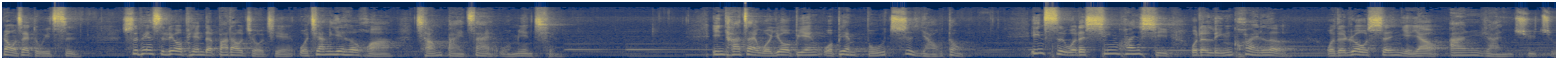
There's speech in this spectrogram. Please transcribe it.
让我再读一次诗篇十六篇的八到九节：我将耶和华常摆在我面前，因他在我右边，我便不致摇动。因此，我的心欢喜，我的灵快乐，我的肉身也要安然居住。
